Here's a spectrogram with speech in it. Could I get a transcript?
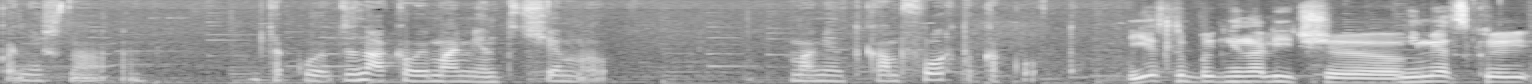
конечно, такой знаковый момент, чем момент комфорта какого-то. Если бы не наличие немецкой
